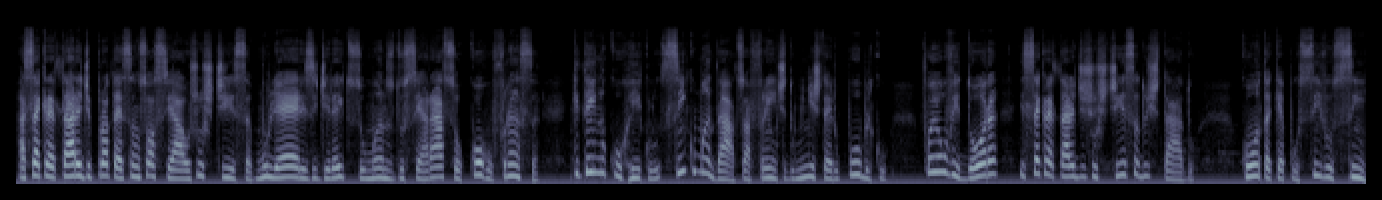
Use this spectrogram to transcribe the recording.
A secretária de Proteção Social, Justiça, Mulheres e Direitos Humanos do Ceará, Socorro França, que tem no currículo cinco mandatos à frente do Ministério Público, foi ouvidora e secretária de Justiça do Estado. Conta que é possível, sim,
